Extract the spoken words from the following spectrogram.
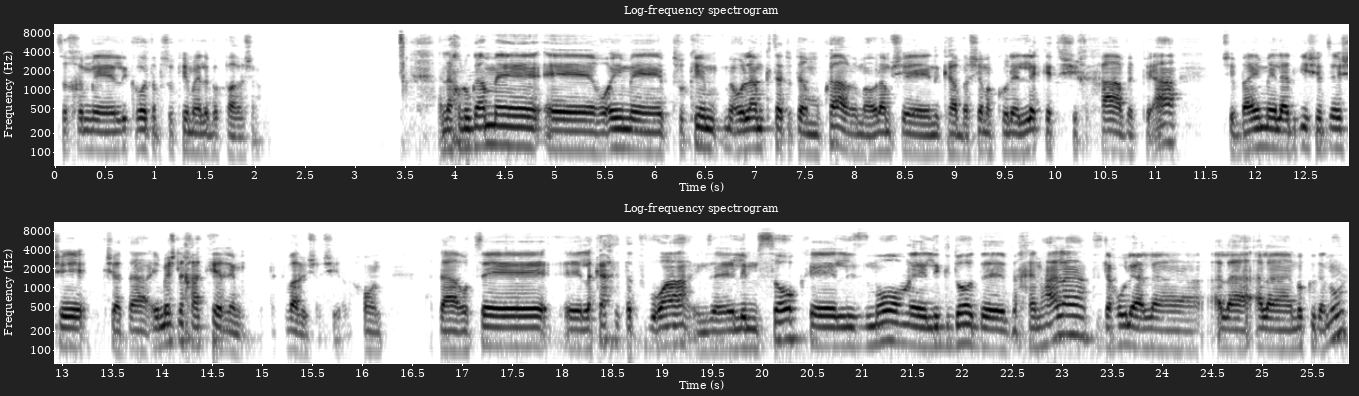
צריכים אה, לקרוא את הפסוקים האלה בפרשה. אנחנו גם אה, אה, רואים פסוקים מעולם קצת יותר מוכר, מהעולם שנקרא בשם הכולל לקט, שכחה ופאה, שבאים להדגיש את זה שכשאתה, אם יש לך כרם, אתה כבר איש עשיר, נכון? אתה רוצה לקחת את התבואה, אם זה למסוק, לזמור, לגדוד וכן הלאה, תסלחו לי על, על, על הנוקדנות,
